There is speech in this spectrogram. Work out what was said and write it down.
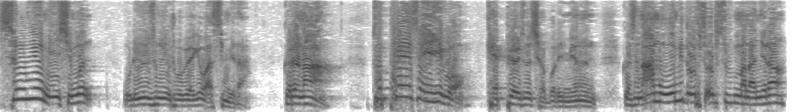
승리의 민심은 우리 윤석열 후보에게 왔습니다. 그러나 투표에서 이기고 개표에서 져버리면 그것은 아무 의미도 없, 없을 뿐만 아니라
